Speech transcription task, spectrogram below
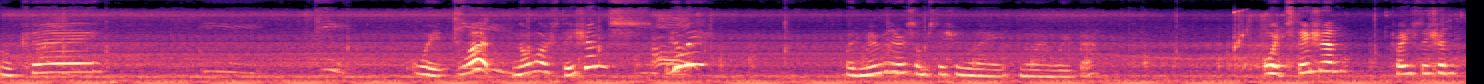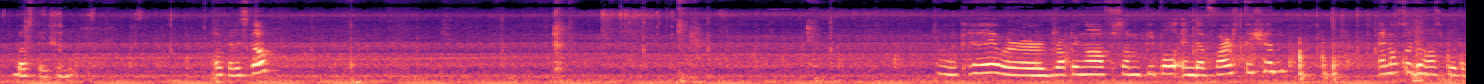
Okay. Wait, what? No more stations? Really? Wait, maybe there's some station when I when I way back. Oh, wait, station, train station, bus station. Okay, let's go. Okay, we're dropping off some people in the fire station and also the hospital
